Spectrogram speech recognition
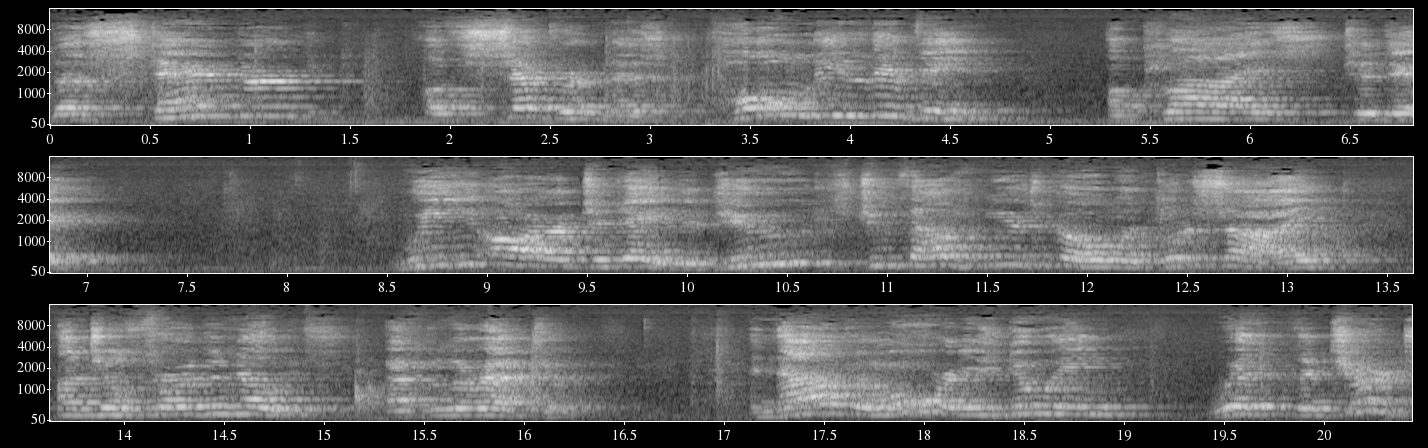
the standard of separateness, holy living, applies today. We are today, the Jews 2,000 years ago were put aside until further notice after the rapture. And now the Lord is doing with the church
